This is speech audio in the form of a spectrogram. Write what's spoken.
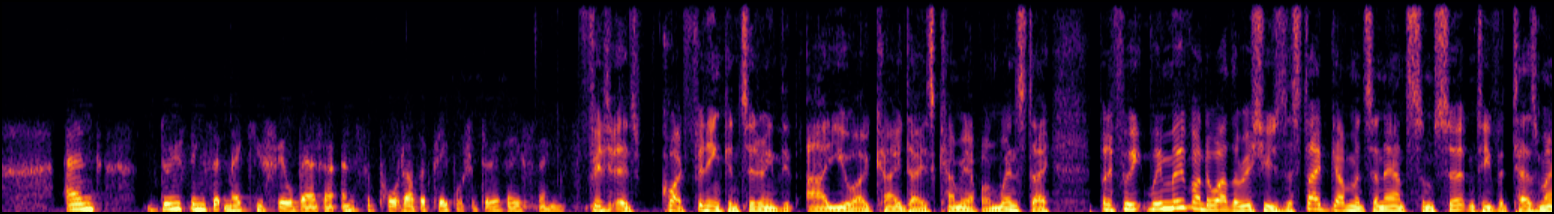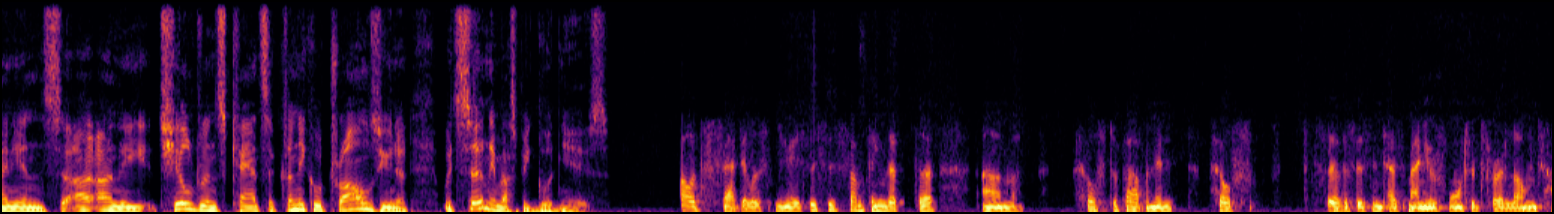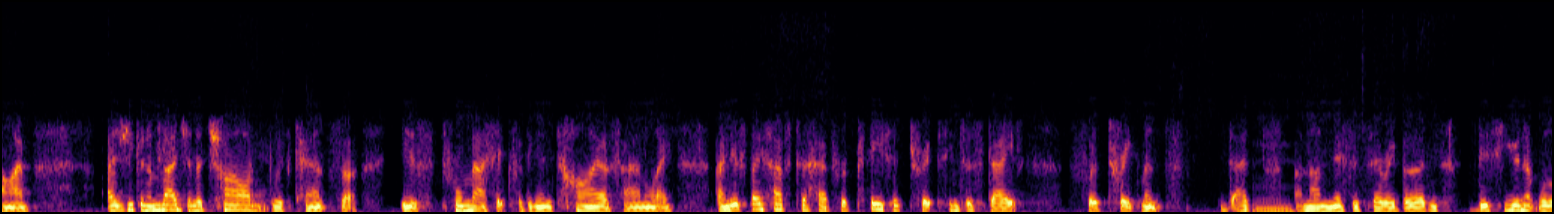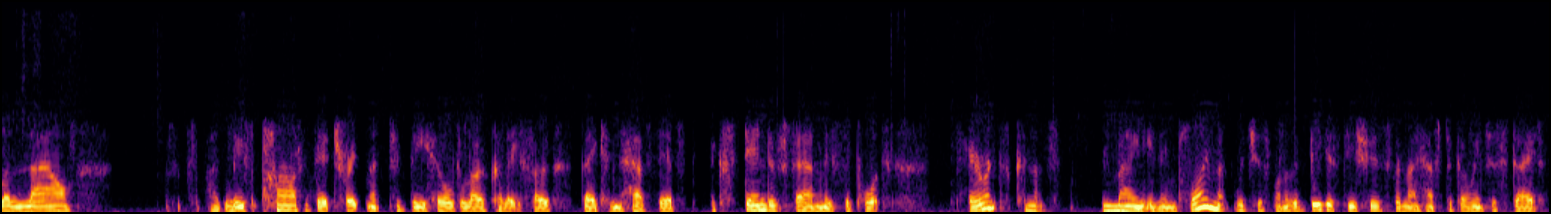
And do things that make you feel better and support other people to do these things. It's quite fitting considering that Are You OK Day is coming up on Wednesday. But if we, we move on to other issues, the state government's announced some certainty for Tasmanians' only children's cancer clinical trials unit, which certainly must be good news. Oh, it's fabulous news. This is something that the um, Health Department and Health Services in Tasmania have wanted for a long time. As you can imagine, a child with cancer is traumatic for the entire family. And if they have to have repeated trips interstate for treatments, that's mm. an unnecessary burden. This unit will allow at least part of their treatment to be held locally so they can have their extended family support. Parents can remain in employment, which is one of the biggest issues when they have to go interstate.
